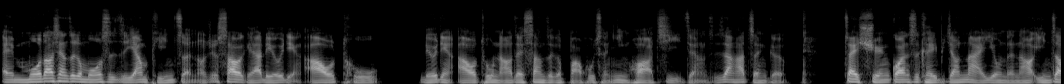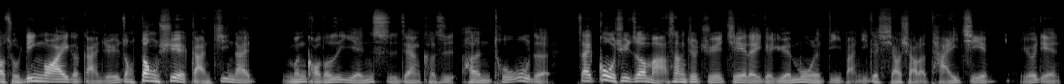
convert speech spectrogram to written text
哎，磨到像这个磨石子一样平整哦，就稍微给它留一点凹凸，留一点凹凸，然后再上这个保护层硬化剂，这样子让它整个在玄关是可以比较耐用的，然后营造出另外一个感觉，有一种洞穴感。进来门口都是岩石这样，可是很突兀的，在过去之后马上就直接接了一个原木的地板，一个小小的台阶，有一点。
